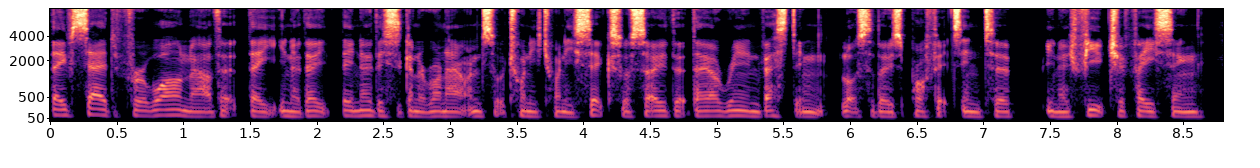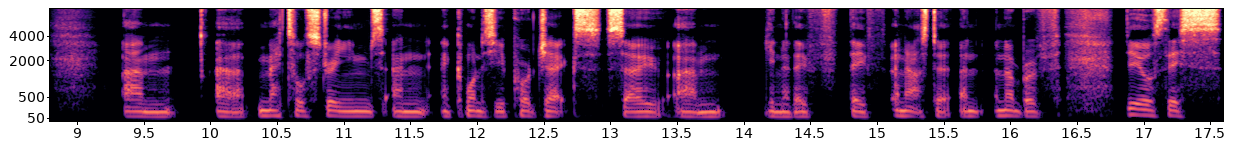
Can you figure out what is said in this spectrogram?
they've said for a while now that they, you know, they, they know this is going to run out in sort of 2026 or so, that they are reinvesting lots of those profits into, you know, future facing um, uh, metal streams and, and, commodity projects. So, um, you know, they've they've announced a, a number of deals this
